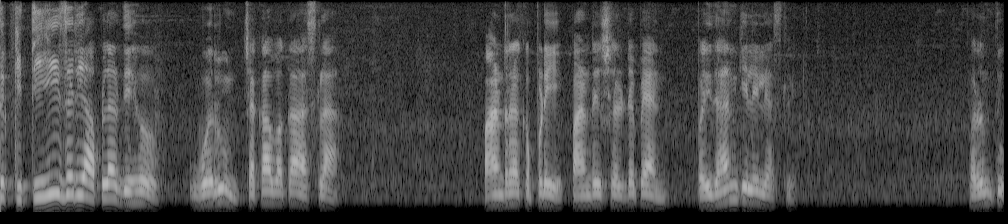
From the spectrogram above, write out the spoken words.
तर कितीही जरी आपला देह वरून चकाबका असला पांढरा कपडे पांढरे शर्ट पॅन्ट परिधान केलेले असले परंतु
